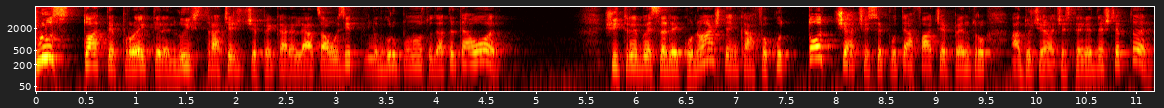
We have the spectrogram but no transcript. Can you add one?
plus toate proiectele lui strategice pe care le-ați auzit în grupul nostru de atâtea ori. Și trebuie să recunoaștem că a făcut tot ceea ce se putea face pentru aducerea acestei redeșteptări.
